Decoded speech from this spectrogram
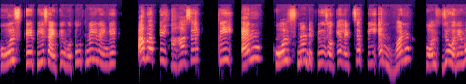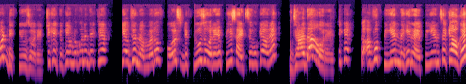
होल्स थे पी साइड के, वो तो उतने ही रहेंगे। अब आपके यहाँ से पी एन होल्स ना डिफ्यूज होके let say P N one holes जो हो रहे हैं, वो डिफ्यूज हो रहे हैं। ठीक है? क्योंकि हम लोगों ने देख लिया कि अब जो नंबर ऑफ़ होल्स डिफ्यूज हो रहे हैं पी साइड से, वो क्या हो रहे हैं? ज़्यादा हो रहे हैं। ठीक है? तो अब वो पी एन नहीं रहे। पी एन से क्या हो गए?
